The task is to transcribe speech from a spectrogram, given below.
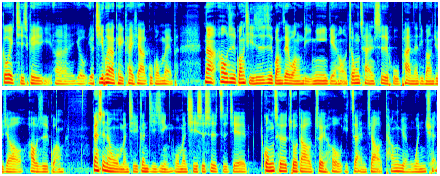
各位其实可以呃有有机会啊，可以看一下 Google Map。那奥日光其实是日光再往里面一点哈，中禅寺湖畔那地方就叫奥日光。但是呢，我们其实更激进，我们其实是直接公车坐到最后一站叫汤圆温泉。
